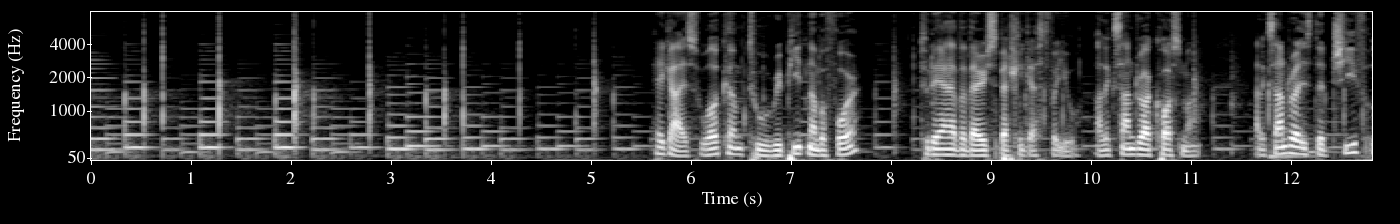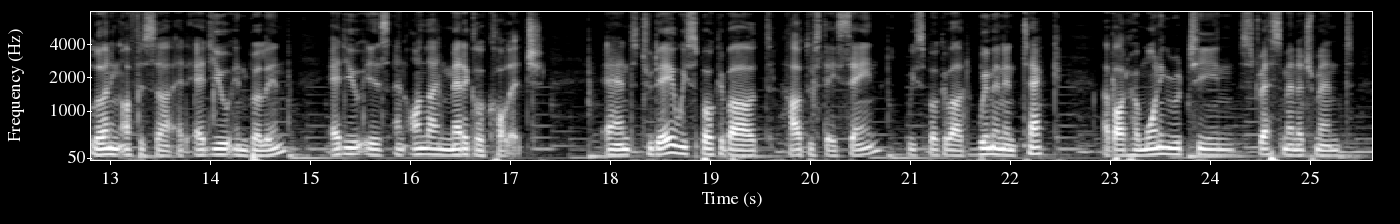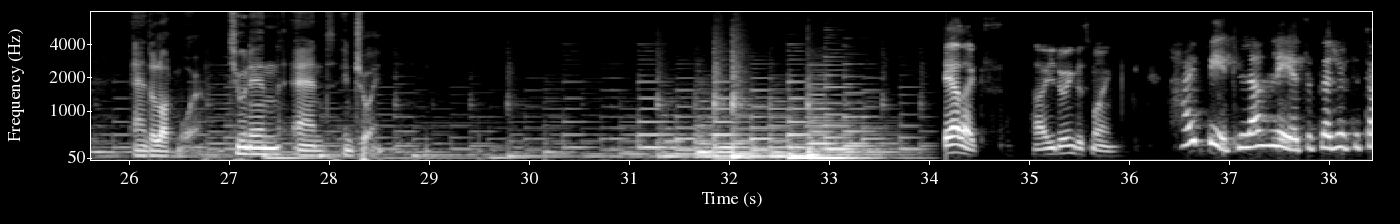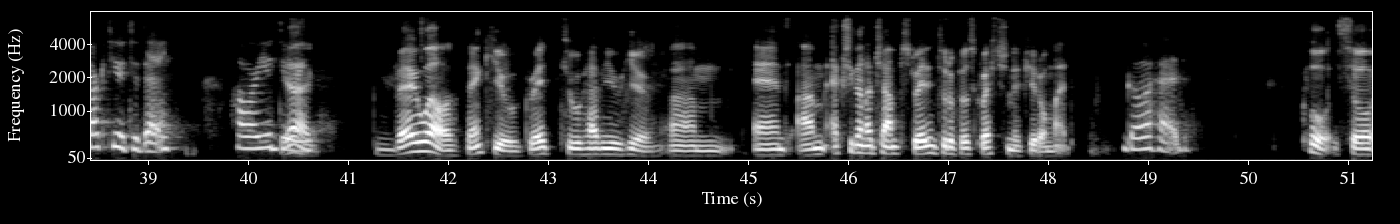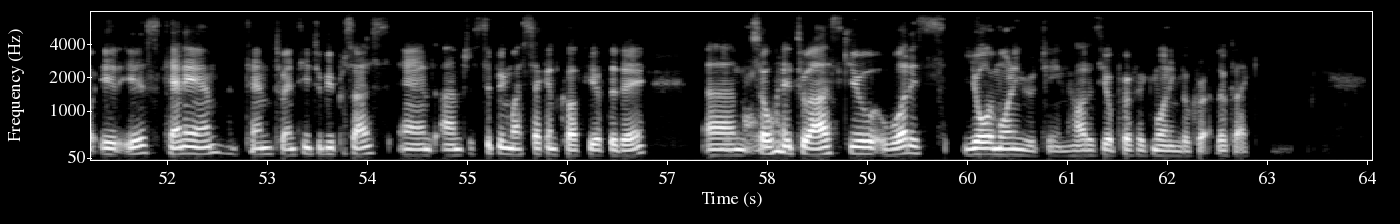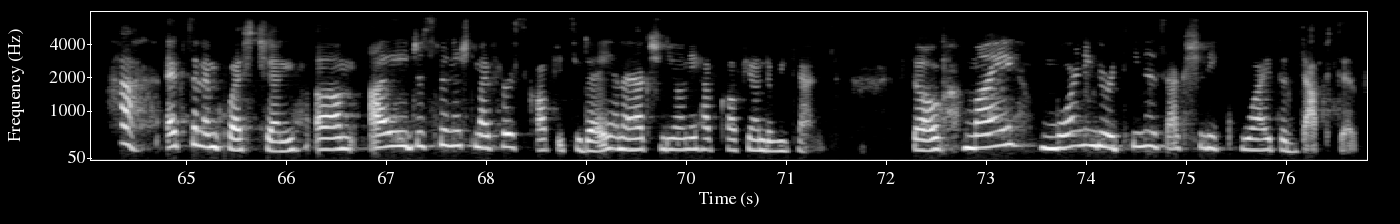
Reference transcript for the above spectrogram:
Hey guys, welcome to repeat number four. Today I have a very special guest for you, Alexandra Kosma. Alexandra is the Chief Learning Officer at EDU in Berlin. EDU is an online medical college. And today we spoke about how to stay sane, we spoke about women in tech, about her morning routine, stress management, and a lot more. Tune in and enjoy. Alex, how are you doing this morning? Hi Pete, lovely. It's a pleasure to talk to you today. How are you doing? Yeah, very well, thank you. Great to have you here. Um, and I'm actually gonna jump straight into the first question if you don't mind. Go ahead. Cool. So it is 10 a.m., 10:20 to be precise, and I'm just sipping my second coffee of the day. Um, okay. So I wanted to ask you, what is your morning routine? How does your perfect morning look look like? Ah, excellent question. Um, I just finished my first coffee today, and I actually only have coffee on the weekends. So my morning routine is actually quite adaptive.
